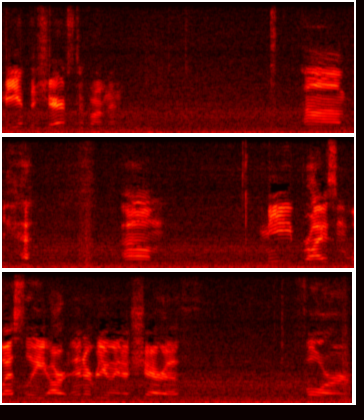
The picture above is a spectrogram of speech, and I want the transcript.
me at the sheriff's department. Um, yeah. Um, me, Bryce, and Wesley are interviewing a sheriff for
